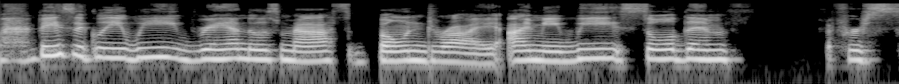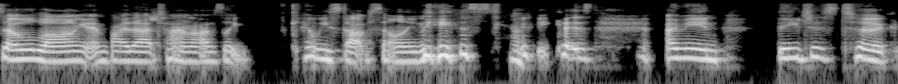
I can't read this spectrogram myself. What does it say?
basically we ran those masks bone dry. I mean, we sold them for so long and by that time I was like, can we stop selling these? because I mean, they just took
